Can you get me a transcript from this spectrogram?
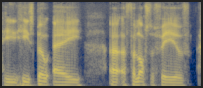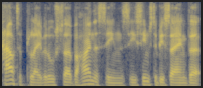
He he's built a a philosophy of how to play, but also behind the scenes, he seems to be saying that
